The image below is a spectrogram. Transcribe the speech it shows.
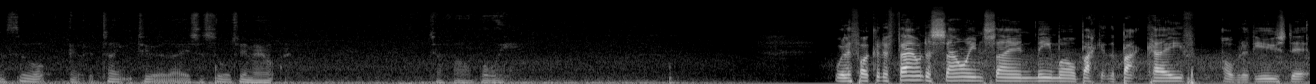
I thought it would take two of those to sort him out. Tough old boy. Well, if I could have found a sign saying meanwhile back at the Batcave, I would have used it.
